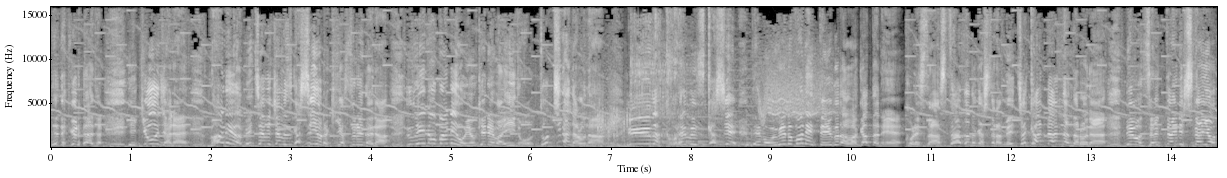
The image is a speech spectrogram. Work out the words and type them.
ネが出てくるなんて。卑怯じゃない。バネはめちゃめちゃ難しいような気がするんだよな。上のバネを避ければいいのどっちなんだろうな。うーわこれ難しい。でも上のバネっていうことは分かったね。これさスタートとかしたらめっちゃ簡単なんだろうな。でも絶対にしないよ。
